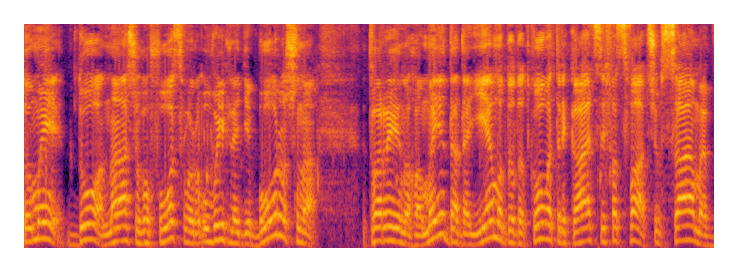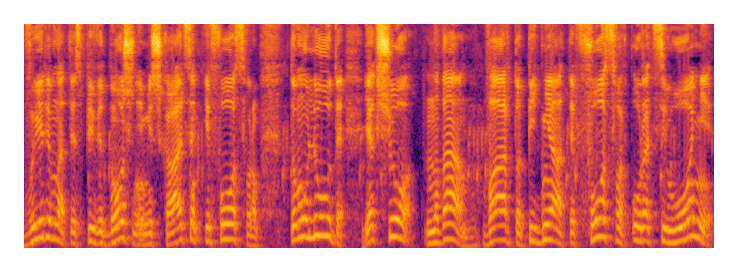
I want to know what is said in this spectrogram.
то ми до нашого фосфору у вигляді борошна тваринного ми додаємо додатково трикальцій фосфат, щоб саме вирівняти співвідношення між кальцієм і фосфором. Тому люди, якщо нам варто підняти фосфор у раціоні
